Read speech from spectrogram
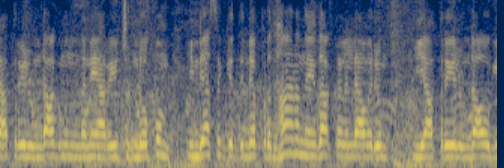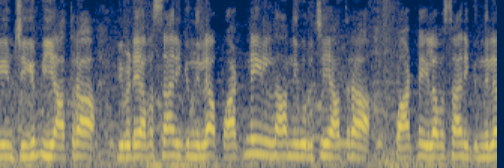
യാത്രയിൽ ഉണ്ടാകുമെന്ന് തന്നെ അറിയിച്ചിട്ടുണ്ട്. ഒപ്പം ഇന്ത്യ സഖ്യത്തിന്റെ പ്രധാന നേതാക്കൾ എല്ലാവരും ഈ യാത്രയിൽ ഉണ്ടാവുകയും ചെയ്യും. ഈ യാത്ര ഇവിടെ അവസാനിക്കുന്നില്ല. പാട്നയിൽ നാന്ദി കുറിച്ച യാത്ര പാട്നയിൽ അവസാനിക്കുന്നില്ല.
